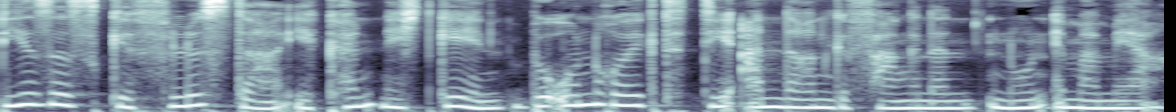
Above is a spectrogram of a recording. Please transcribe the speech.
dieses Geflüster, ihr könnt nicht gehen, beunruhigt die anderen Gefangenen nun immer mehr.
